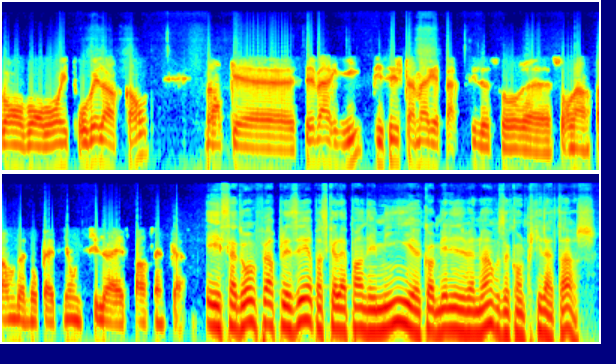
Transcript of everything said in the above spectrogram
vont, vont, y trouver leur compte. Donc, euh, c'est varié, puis c'est justement réparti sur, sur l'ensemble de nos pavillons ici, là, à Espace sainte Et ça doit vous faire plaisir parce que la pandémie, comme bien les événements, vous a compliqué la tâche?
